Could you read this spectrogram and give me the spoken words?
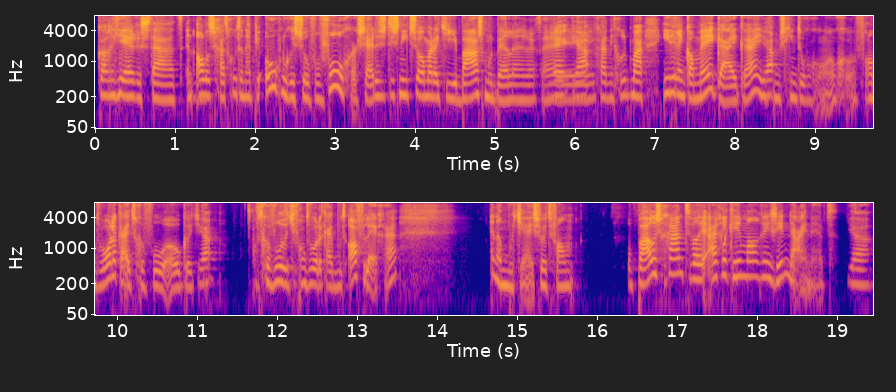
carrière staat en alles gaat goed, dan heb je ook nog eens zoveel volgers. Hè? Dus het is niet zomaar dat je je baas moet bellen en zegt: hey, Nee, ja. gaat niet goed. Maar iedereen kan meekijken. hè. Je Ja. hebt misschien toch een verantwoordelijkheidsgevoel ook. Dat je. Of het gevoel dat je verantwoordelijkheid moet afleggen. En dan moet je een soort van op pauze gaan, terwijl je eigenlijk helemaal geen zin daarin hebt. Ja,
